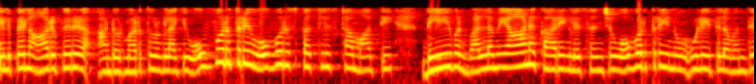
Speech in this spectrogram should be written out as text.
ஏழு பேர் ஆறு பேர் ஆண்டவர் மருத்துவர்களாக்கி ஒவ்வொருத்தரையும் ஒவ்வொரு ஸ்பெஷலிஸ்டாக மாற்றி தேவன் வல்லமையான காரியங்களை செஞ்சு ஒவ்வொருத்தரையும் ஊழியத்தில் வந்து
